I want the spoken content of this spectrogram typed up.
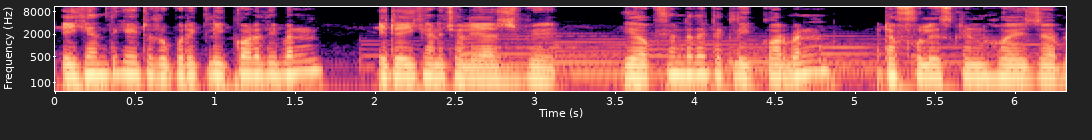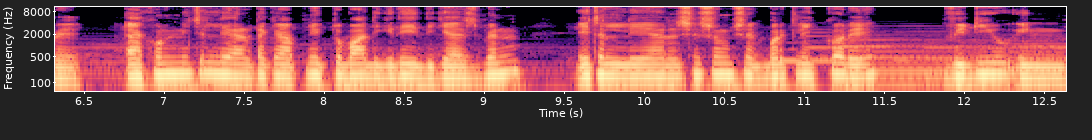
এইখান থেকে এটার উপরে ক্লিক করে দিবেন। এটা এইখানে চলে আসবে। এই অপশনটাতে একটা ক্লিক করবেন। এটা ফুল স্ক্রিন হয়ে যাবে। এখন নিচের লেয়ারটাকে আপনি একটু বাঁ দিকে দিয়ে এদিকে আসবেন। এটার লেয়ারের শেষ অংশে একবার ক্লিক করে ভিডিও ইন্ড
